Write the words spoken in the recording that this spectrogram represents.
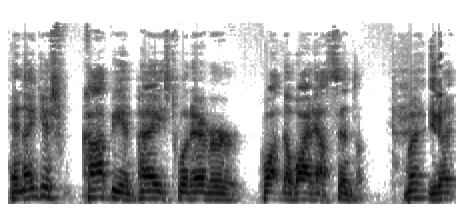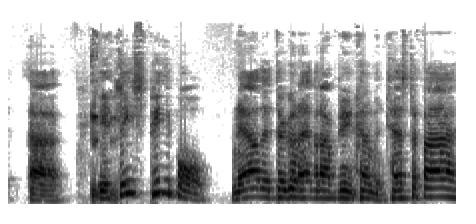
and they just copy and paste whatever what the White House sends them. But, You know- but uh, if these people now that they're going to have an opportunity to come and testify,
